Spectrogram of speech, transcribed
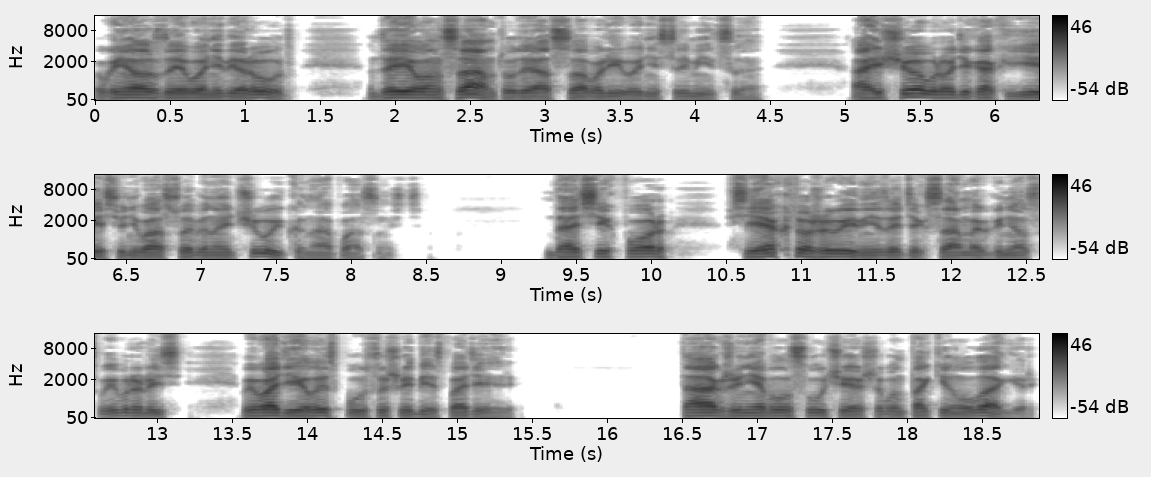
В гнезда его не берут, да и он сам туда особливо не стремится. А еще вроде как есть у него особенная чуйка на опасность. До сих пор всех, кто живыми из этих самых гнезд выбрались, выводил из пустоши без потерь. Также не было случая, чтобы он покинул лагерь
